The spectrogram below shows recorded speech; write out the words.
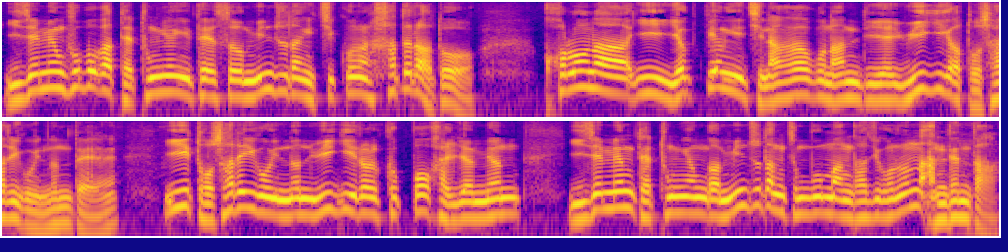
이재명 후보가 대통령이 돼서 민주당이 집권을 하더라도 코로나 이 역병이 지나가고 난 뒤에 위기가 도사리고 있는데 이 도사리고 있는 위기를 극복하려면 이재명 대통령과 민주당 정부만 가지고는 안 된다.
